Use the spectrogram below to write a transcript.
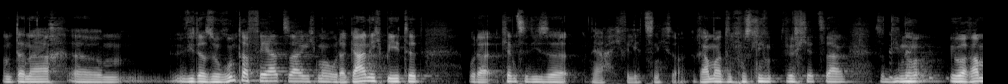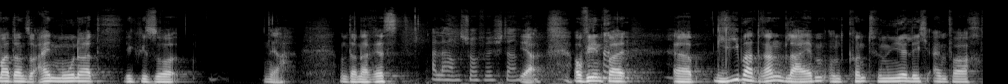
und danach ähm, wieder so runterfährt, sage ich mal, oder gar nicht betet. Oder kennst du diese, ja, ich will jetzt nicht so, Ramadan-Muslim würde ich jetzt sagen, so die nur über Ramadan so einen Monat wirklich so, ja, und dann der Rest. Alle haben es schon verstanden. Ja, auf jeden Fall äh, lieber dranbleiben und kontinuierlich einfach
